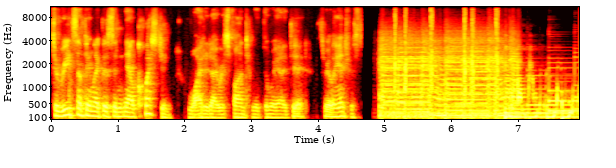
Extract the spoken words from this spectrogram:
to read something like this and now question why did I respond to it the way I did. It's really interesting. Música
